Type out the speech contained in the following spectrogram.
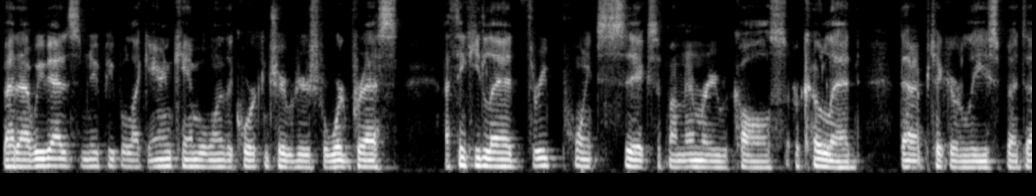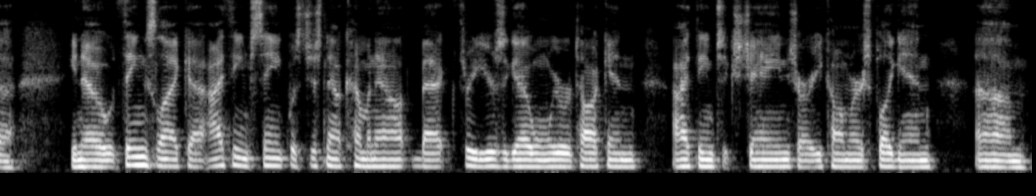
but uh, we've added some new people like Aaron Campbell, one of the core contributors for WordPress. I think he led 3.6, if my memory recalls, or co-led that particular release. But uh, you know, things like uh, Sync was just now coming out back three years ago when we were talking iThemes Exchange, our e-commerce plugin, um,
